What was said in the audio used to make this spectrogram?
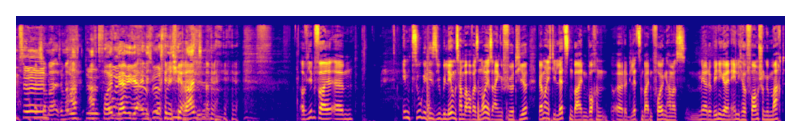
die 10. Schon mal, schon mal acht, acht Folgen mehr, wie wir eigentlich ursprünglich Ja. geplant hatten. auf jeden Fall ähm, im Zuge dieses Jubiläums haben wir auch was Neues eingeführt hier. Wir haben eigentlich die letzten beiden Wochen äh, oder die letzten beiden Folgen haben wir es mehr oder weniger in ähnlicher Form schon gemacht,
